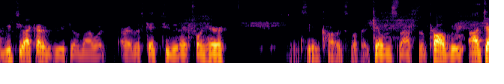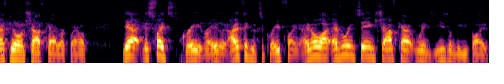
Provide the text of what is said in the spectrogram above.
me too. I kind of agree with you on that one. All right, let's get to the next one here. Let's see the cards about that. Jailton smash. So probably uh, Geoff Neal and Shavkat Rakhmonov. Yeah, this fight's great, right? Like, I think it's a great fight. I know a lot, everyone's saying Shavkat wins easily, but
